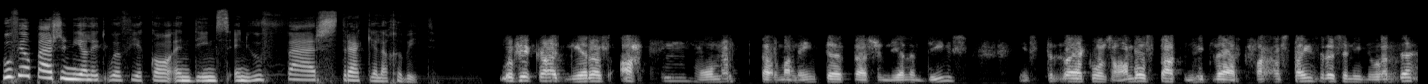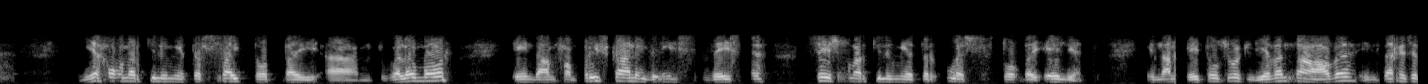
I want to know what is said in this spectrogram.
Hoeveel personeel het OVK in diens en hoe ver strek julle gebied? OVK het meer as 1800 permanente personeel in diens en strek ons handelstak netwerk van Steensrus in die noorde 900 km suid tot by ehm um, Willowmore en dan van Prieska in die wes weste 600 km oos tot by Elliot. En dan het ons ook lewende hawe en tegniese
